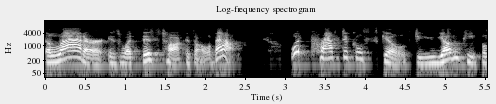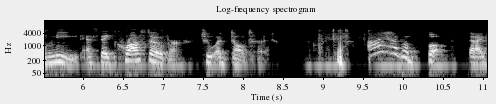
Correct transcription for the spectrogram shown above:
The latter is what this talk is all about. What practical skills do you young people need as they cross over to adulthood? I have a book that I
